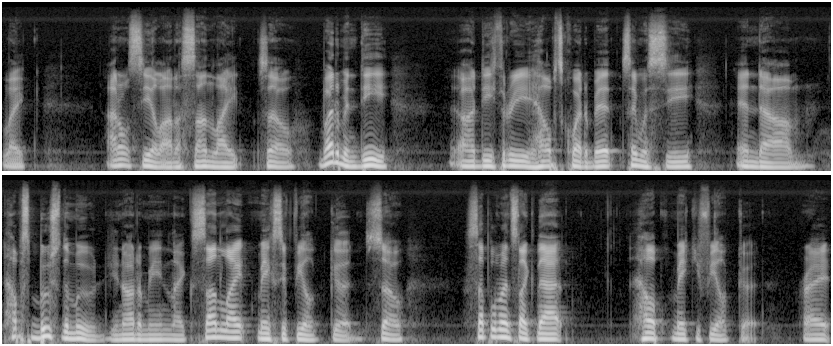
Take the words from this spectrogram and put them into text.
Like I don't see a lot of sunlight. So vitamin D, uh, D3 helps quite a bit. Same with C and um, helps boost the mood. You know what I mean? Like sunlight makes you feel good. So supplements like that help make you feel good, right?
